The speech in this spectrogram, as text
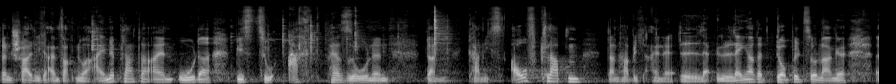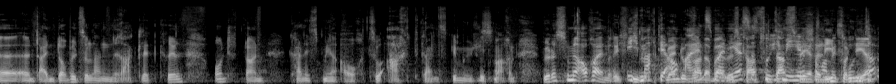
Dann schalte ich einfach nur eine Platte ein. Oder bis zu acht Personen. Dann kann ich es aufklappen, dann habe ich eine längere, doppelt so lange, äh, einen doppelt so langen Raclette-Grill und dann kann ich es mir auch zu acht ganz gemütlich machen. Würdest du mir auch einrichten? Ich mache dir auch eins, mein erstes tue ich mir hier schon mal mit runter.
